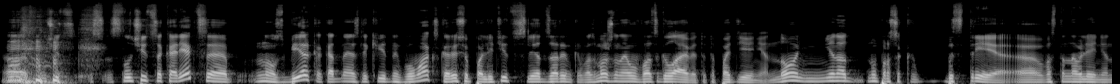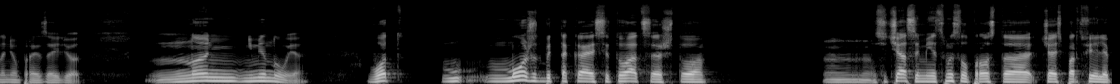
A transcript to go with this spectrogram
случится, случится коррекция, ну, Сбер, как одна из ликвидных бумаг, скорее всего, полетит вслед за рынком. Возможно, она его возглавит, это падение, но не на, ну, просто как быстрее э, восстановление на нем произойдет. Но не минуя. Вот может быть такая ситуация, что сейчас имеет смысл просто часть портфеля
